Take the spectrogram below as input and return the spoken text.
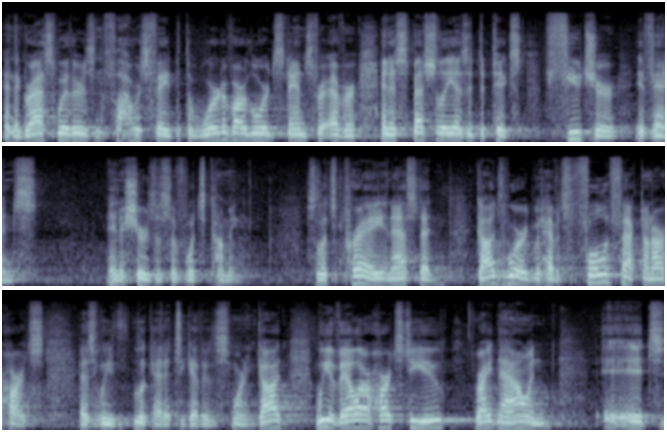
And the grass withers and the flowers fade, but the word of our Lord stands forever, and especially as it depicts future events and assures us of what's coming. So let's pray and ask that God's word would have its full effect on our hearts as we look at it together this morning. God, we avail our hearts to you right now, and it's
